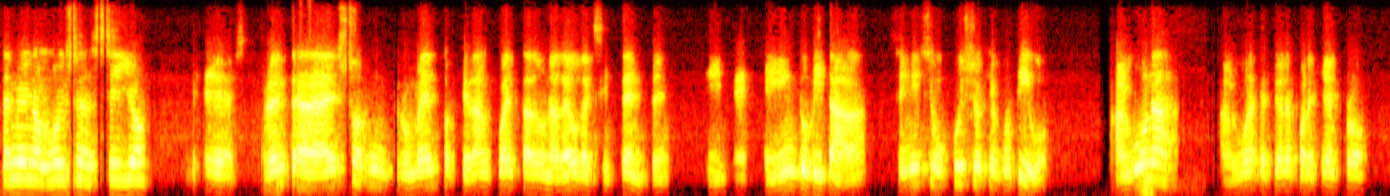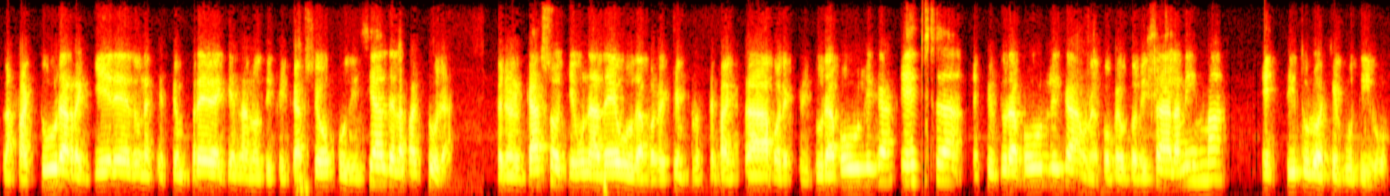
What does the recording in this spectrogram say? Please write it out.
términos muy sencillos, frente a esos instrumentos que dan cuenta de una deuda existente e, e, indubitada, se inicia un juicio ejecutivo. Algunas, algunas gestiones, por ejemplo, la factura requiere de una gestión previa, que es la notificación judicial de la factura. Pero en el caso de que una deuda, por ejemplo, esté pactada por escritura pública, esa escritura pública, una copia autorizada de la misma, es título ejecutivo.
